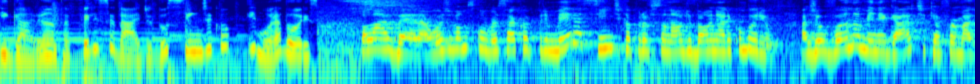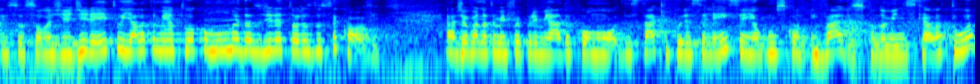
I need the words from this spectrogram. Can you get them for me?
e garanta a felicidade do síndico e moradores. Olá, Vera. Hoje vamos conversar com a primeira síndica profissional de Balneário Camboriú, a Giovana Menegatti, que é formada em Sociologia e Direito e ela também atua como uma das diretoras do Secov. A Giovana também foi premiada como destaque por excelência em, alguns, em vários condomínios que ela atua.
